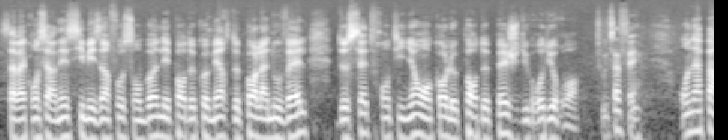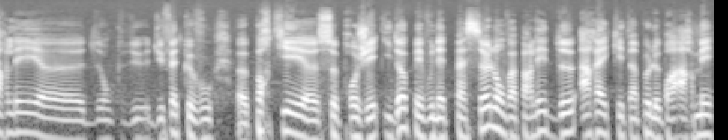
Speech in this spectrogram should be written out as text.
Ça va concerner, si mes infos sont bonnes, les ports de commerce de Port-la-Nouvelle, de Sète-Frontignan ou encore le port de pêche du Gros-du-Roi. Tout à fait. On a parlé euh, donc du, fait que vous euh, portiez euh, ce projet IDOC, mais vous n'êtes pas seul. On va parler de AREC, qui est un peu le bras armé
